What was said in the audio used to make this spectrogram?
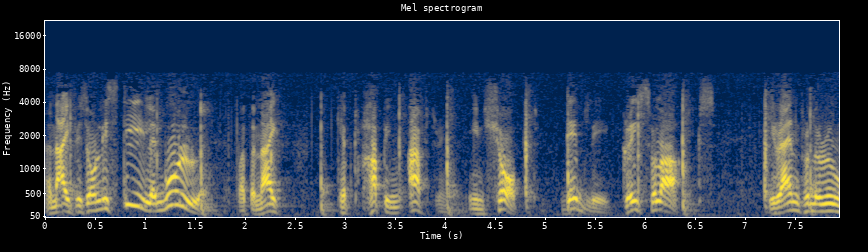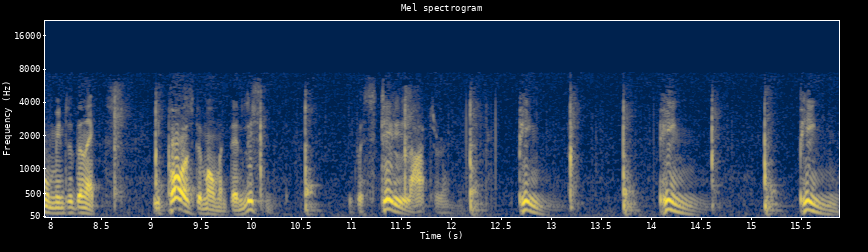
A knife is only steel and wool. But the knife kept hopping after him in short, deadly, graceful arcs. He ran from the room into the next. He paused a moment then listened. It was still uttering. Ping, ping, ping.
